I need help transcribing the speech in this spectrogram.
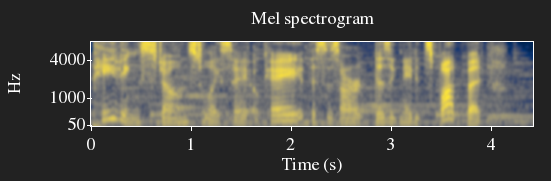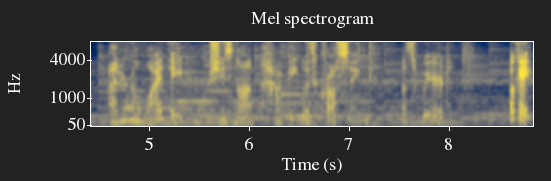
paving stones to like say, okay, this is our designated spot, but I don't know why they she's not happy with crossing. That's weird. Okay,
